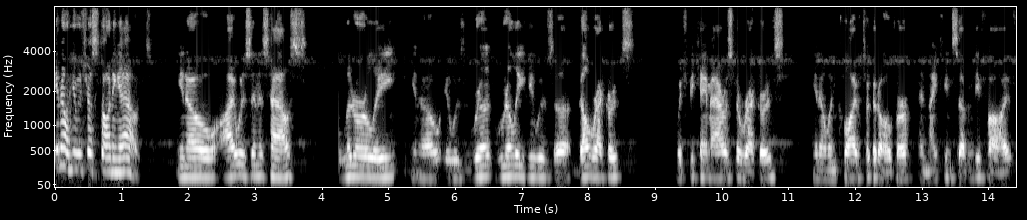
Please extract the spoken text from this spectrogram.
You know, he was just starting out. You know, I was in his house, literally. You know, it was re- really he was uh, Bell Records, which became Arista Records. You know, when Clive took it over in 1975.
